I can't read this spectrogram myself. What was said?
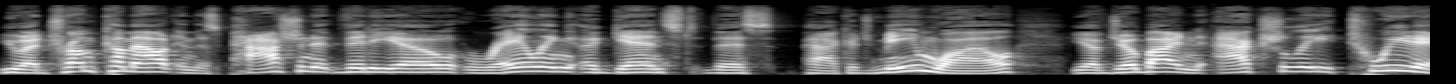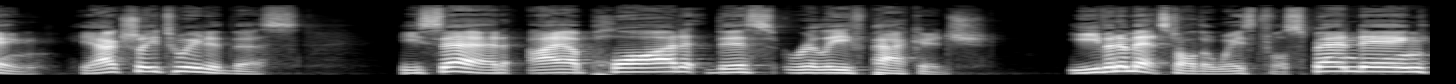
you had Trump come out in this passionate video railing against this package. Meanwhile, you have Joe Biden actually tweeting. He actually tweeted this. He said, I applaud this relief package. Even amidst all the wasteful spending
